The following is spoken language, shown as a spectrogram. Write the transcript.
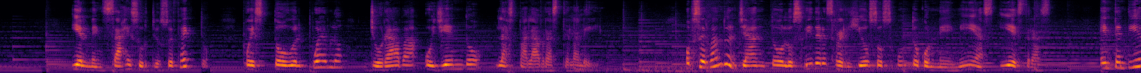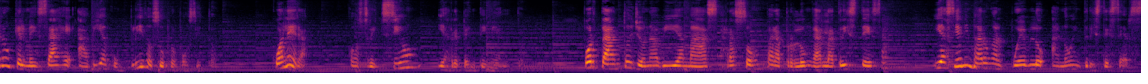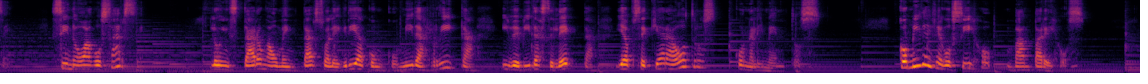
Y el mensaje surtió su efecto, pues todo el pueblo lloraba oyendo las palabras de la ley. Observando el llanto, los líderes religiosos junto con Nehemías y Estras entendieron que el mensaje había cumplido su propósito. ¿Cuál era? Constricción y arrepentimiento. Por tanto, ya no había más razón para prolongar la tristeza y así animaron al pueblo a no entristecerse, sino a gozarse lo instaron a aumentar su alegría con comida rica y bebida selecta y a obsequiar a otros con alimentos. Comida y regocijo van parejos.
